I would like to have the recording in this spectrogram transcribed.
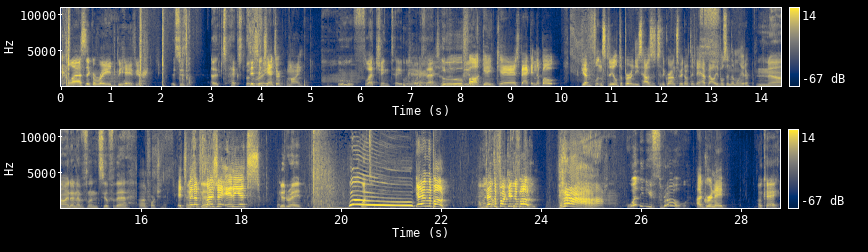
Classic raid behavior. This is a textbook. raid. Disenchanter, mine. Ooh, fletching table. What is that? Who even do? fucking cares? Back in the boat. Do you have a flint and steel to burn these houses to the ground so we don't think they have valuables in them later? No, I don't have a flint and steel for that. Unfortunate. It's Thanks, been a you guys. pleasure, idiots. Good raid. Woo! Get in the boat! Oh my Get the fuck in the boat! you- What did you throw? A grenade. Okay.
